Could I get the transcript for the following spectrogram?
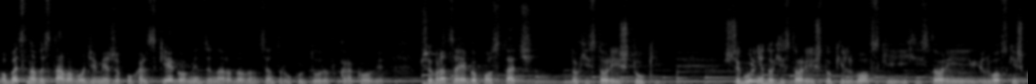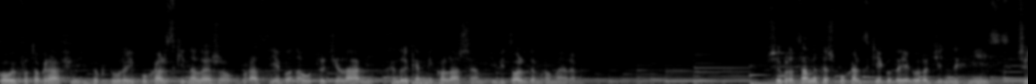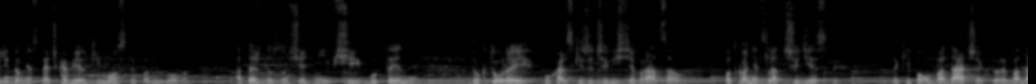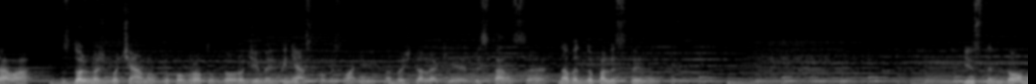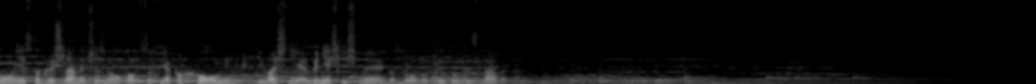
Obecna wystawa Włodzimierza Puchalskiego w Międzynarodowym Centrum Kultury w Krakowie przywraca jego postać do historii sztuki, szczególnie do historii sztuki lwowskiej i historii Lwowskiej Szkoły Fotografii, do której Puchalski należał, wraz z jego nauczycielami Henrykiem Mikolaszem i Witoldem Romerem. Przywracamy też Puchalskiego do jego rodzinnych miejsc, czyli do miasteczka Wielki Mosty pod Lwowem, a też do sąsiedniej wsi Butyny, do której Puchalski rzeczywiście wracał pod koniec lat 30. z ekipą badaczy, która badała zdolność bocianów do powrotów do rodzimych gniazd po wysłaniu ich na dość dalekie dystanse, nawet do Palestyny. Instynkt domu jest określany przez naukowców jako homing i właśnie wynieśliśmy to słowo w tytuł wystawy.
